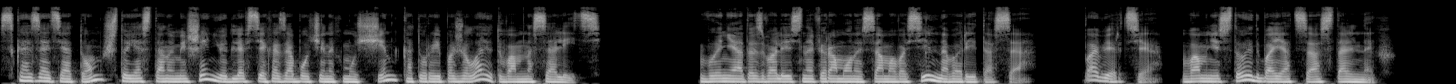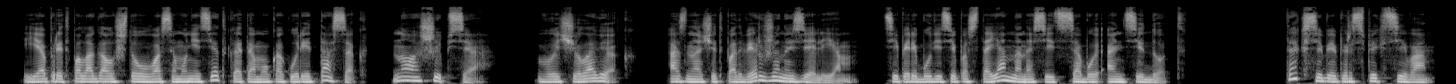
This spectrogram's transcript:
Сказать о том, что я стану мишенью для всех озабоченных мужчин, которые пожелают вам насолить. Вы не отозвались на феромоны самого сильного Ритаса. Поверьте, вам не стоит бояться остальных. Я предполагал, что у вас иммунитет к этому, как у Ритасок, но ошибся. Вы человек, а значит подвержены зельям. Теперь будете постоянно носить с собой антидот. Так себе перспектива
